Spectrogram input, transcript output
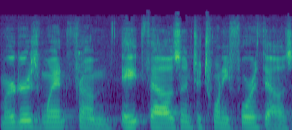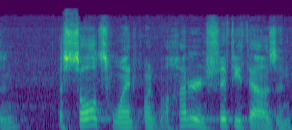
Murders went from 8,000 to 24,000 assaults went from 150,000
